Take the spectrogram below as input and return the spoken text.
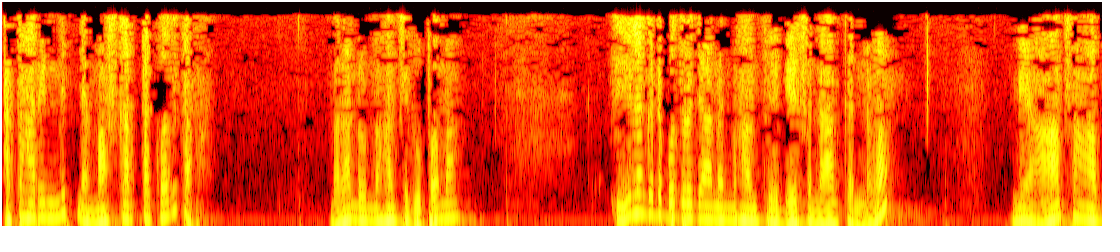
අතහරින්නෙත් නෑ මස් කට්ටක් වගේ තමයි. බලන්න උන්වහන්සේගේ උපමා ඊළඟට බුදුරජාණන් වහන්සේ දේශනා කරනවා මේ ආශාව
